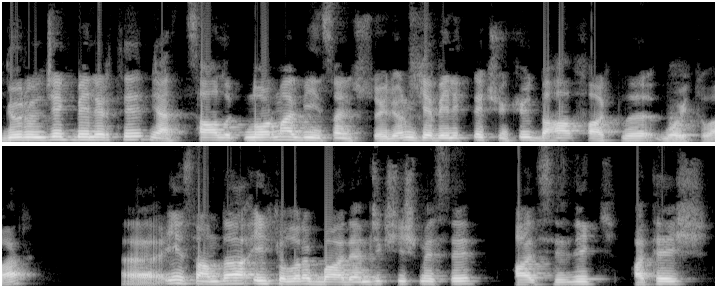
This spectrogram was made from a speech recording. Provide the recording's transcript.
görülecek belirti yani sağlık normal bir insan için söylüyorum. Gebelikte çünkü daha farklı boyutu var. Ee, insanda ilk olarak bademcik şişmesi, halsizlik, ateş,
